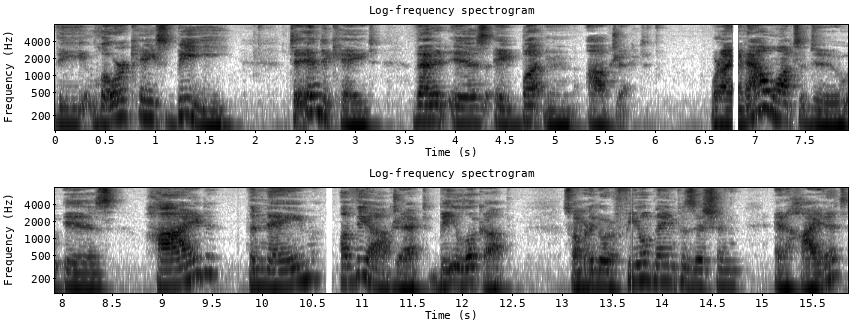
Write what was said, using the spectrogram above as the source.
the lowercase b to indicate that it is a button object. What I now want to do is hide the name of the object, b lookup. So I'm going to go to field name position and hide it.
